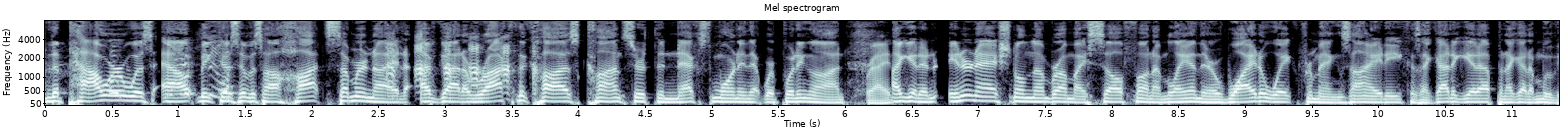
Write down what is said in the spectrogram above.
the power was out because it was a hot summer night. I've got a Rock the Cause concert the next morning that we're putting on. Right. I get an international number on my cell phone. I'm laying there wide awake from anxiety because I got to get up and I got to move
